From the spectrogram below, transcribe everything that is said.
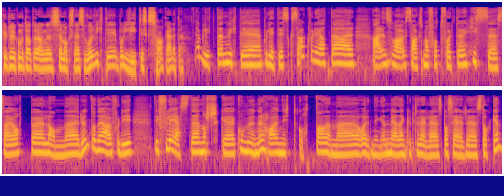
Kulturkommentator Agnes Moxnes, hvor viktig politisk sak er dette? Det er blitt en viktig politisk sak, fordi det er, er en sak som har fått folk til å hisse seg opp eh, landet rundt. Og det er jo fordi de fleste norske kommuner har nytt godt av denne ordningen med Den kulturelle spaserstokken.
